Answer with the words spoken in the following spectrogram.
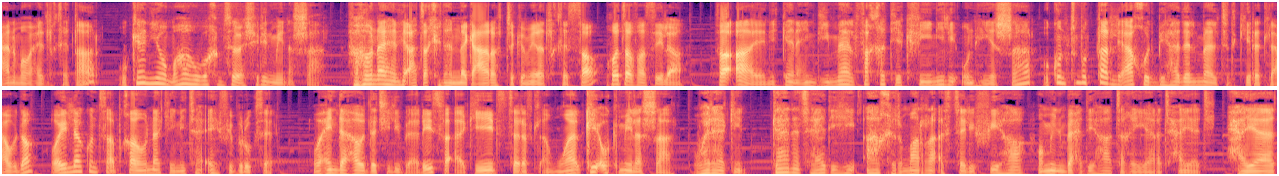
عن موعد القطار وكان يومها هو 25 من الشهر. فهنا يعني أعتقد أنك عرفت تكملة القصة وتفاصيلها. فآه يعني كان عندي مال فقط يكفيني لأنهي الشهر وكنت مضطر لأخذ بهذا المال تذكرة العودة وإلا كنت سأبقى هناك يعني تائه في بروكسل. وعند عودتي لباريس فأكيد استلفت الأموال كي أكمل الشهر. ولكن كانت هذه آخر مرة أستلف فيها ومن بعدها تغيرت حياتي. حياة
